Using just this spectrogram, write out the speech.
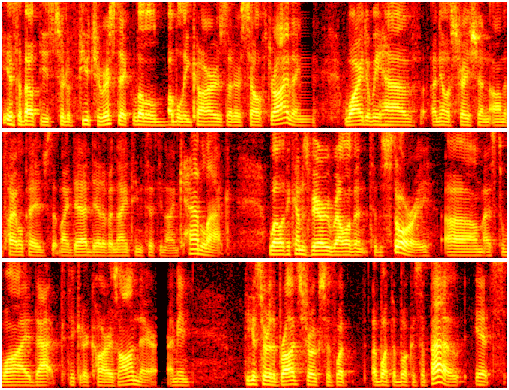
is about these sort of futuristic little bubbly cars that are self-driving. Why do we have an illustration on the title page that my dad did of a 1959 Cadillac? Well, it becomes very relevant to the story um, as to why that particular car is on there. I mean, to get sort of the broad strokes of what what the book is about, it's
